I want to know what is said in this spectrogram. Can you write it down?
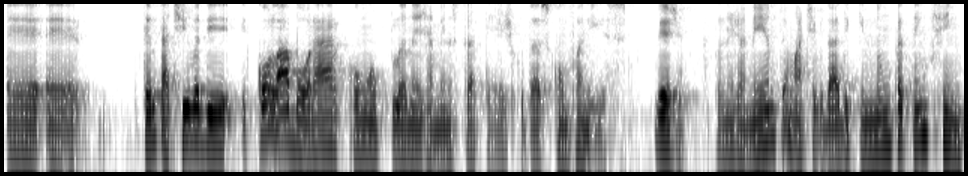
eh, eh, tentativa de colaborar com o planejamento estratégico das companhias. Veja, planejamento é uma atividade que nunca tem fim.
